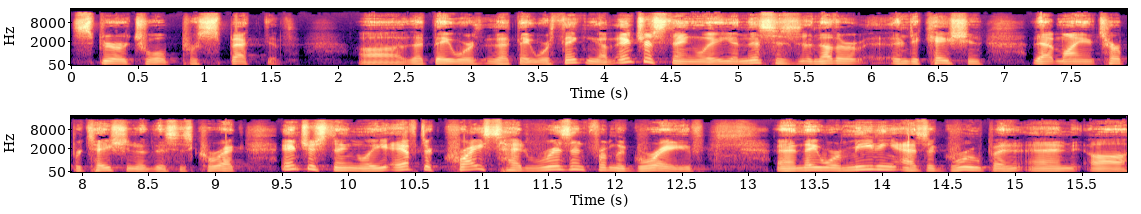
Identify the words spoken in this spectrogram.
spiritual perspective uh, that they were that they were thinking of. Interestingly, and this is another indication that my interpretation of this is correct. Interestingly, after Christ had risen from the grave, and they were meeting as a group, and and uh,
